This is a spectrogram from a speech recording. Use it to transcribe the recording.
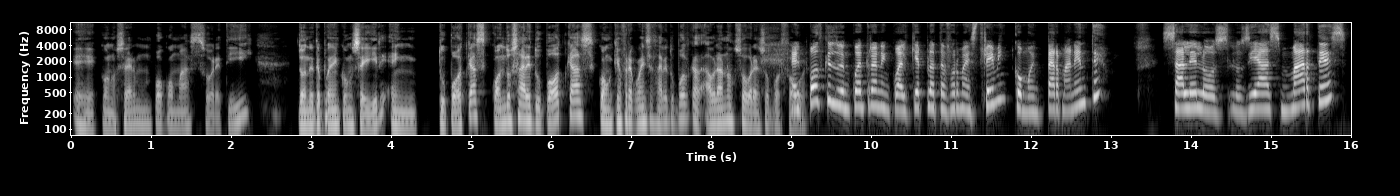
eh, conocer un poco más sobre ti, dónde te pueden conseguir en tu podcast, cuándo sale tu podcast, con qué frecuencia sale tu podcast. Háblanos sobre eso, por favor. El podcast lo encuentran en cualquier plataforma de streaming como en permanente. Sale los, los días martes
